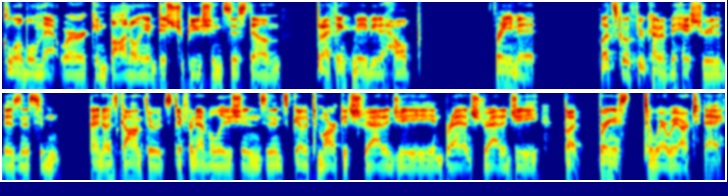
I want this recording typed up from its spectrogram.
global network and bottling and distribution system. But I think maybe to help frame it, let's go through kind of the history of the business. And I know it's gone through its different evolutions and its go to market strategy and brand strategy, but bring us to where we are today.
